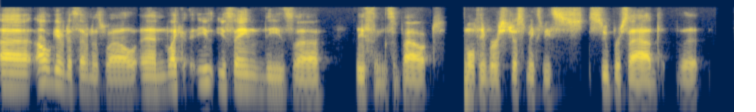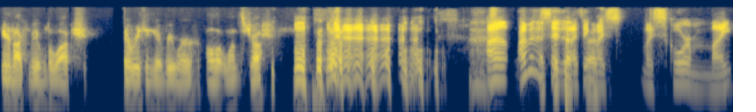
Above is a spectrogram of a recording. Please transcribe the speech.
Uh, I'll give it a seven as well. And like you, you saying these uh, these things about multiverse just makes me s- super sad that you're not gonna be able to watch everything everywhere all at once, Josh. I, I'm going to say that that I think my my score might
